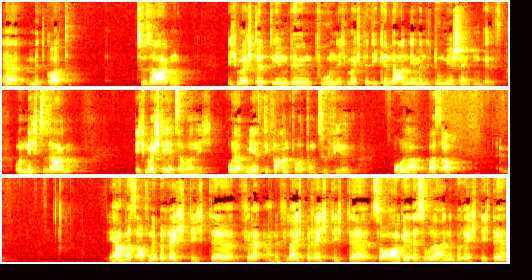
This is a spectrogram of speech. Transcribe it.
Äh, mit Gott zu sagen, ich möchte den Willen tun, ich möchte die Kinder annehmen, die du mir schenken willst. Und nicht zu sagen, ich möchte jetzt aber nicht. Oder mir ist die Verantwortung zu viel. Oder was auch, ja, was auch eine berechtigte, vielleicht, eine vielleicht berechtigte Sorge ist oder eine berechtigte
